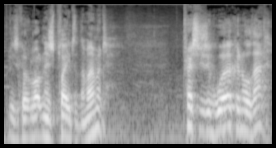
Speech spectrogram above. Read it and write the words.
but he's got a lot on his plate at the moment. Pressures of work and all that.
